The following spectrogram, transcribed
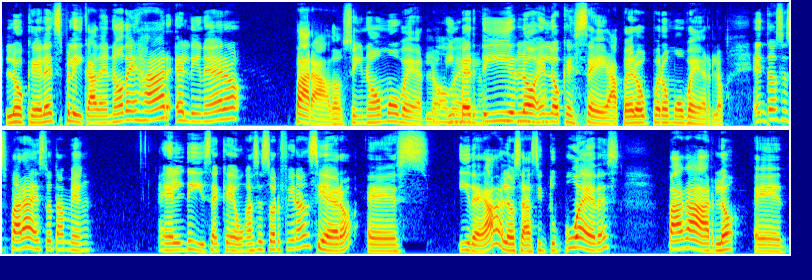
lo que él explica, de no dejar el dinero parado, sino moverlo, invertirlo en lo que sea, pero, pero moverlo. Entonces, para esto también, él dice que un asesor financiero es ideal, o sea, si tú puedes, pagarlo eh,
